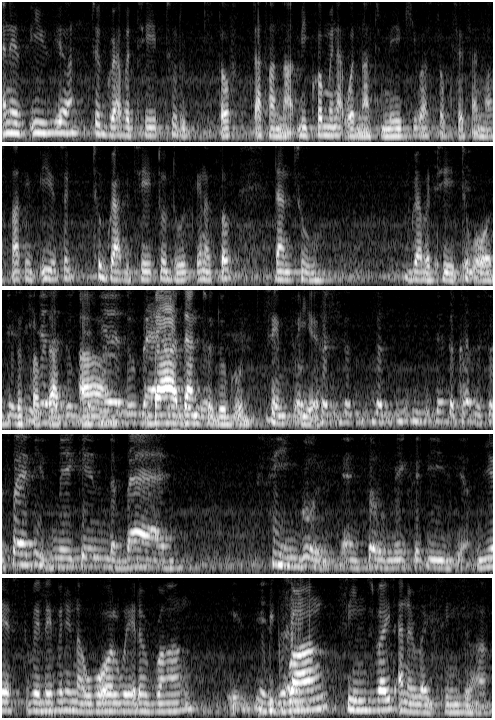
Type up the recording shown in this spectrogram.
And it's easier to gravitate to the stuff that are not becoming that would not make you a success and must not. It's easier to, to gravitate to those kind of stuff than to gravitate towards it's the stuff that do- it's are easier bad bad than than to to do do good. Simple, So yes. The, the, the, the, the society is making the bad seem good, and so it makes it easier. Yes, we're living in a world where the wrong, it's the right. wrong seems right and the right seems wrong.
